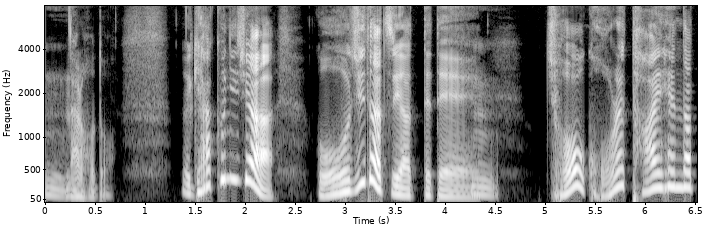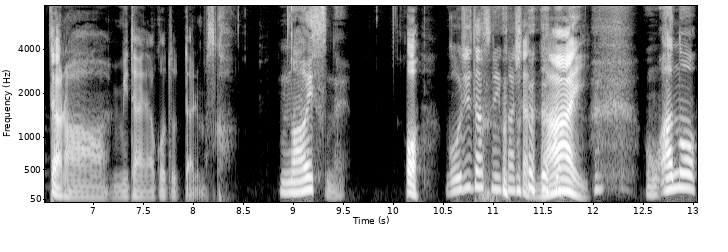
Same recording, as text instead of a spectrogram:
うんなるほど。逆にじゃあ、ご自立やってて、うん超これ大変だったよな、みたいなことってありますか？ないっすね。あ、ご自立に関してはない。うんあの、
